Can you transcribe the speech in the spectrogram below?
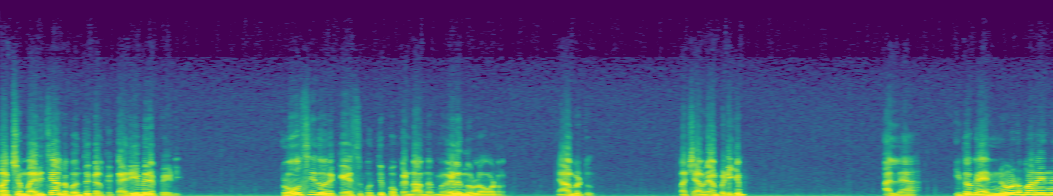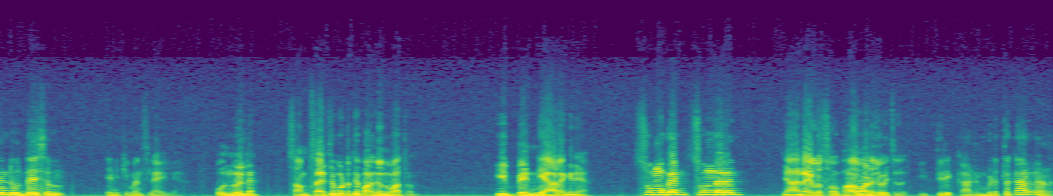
പക്ഷെ മരിച്ചയാളുടെ ബന്ധുക്കൾക്ക് കരീമിനെ പേടി. ക്ലോസ് ചെയ്ത ഒരു കേസ് കുത്തിപ്പൊക്കണ്ടെന്ന് മേളിൽ നിന്നുള്ള ഓർഡർ ഞാൻ വിട്ടു. പക്ഷെ അവനെ ഞാൻ പിടിക്കും. അല്ല ഇതൊക്കെ എന്നോട് പറയുന്നതിന്റെ ഉദ്ദേശം എനിക്ക് മനസ്സിലായില്ല. ഒന്നുമില്ല. സംസാരിച്ച കൂട്ടത്തിൽ പറഞ്ഞെന്ന് മാത്രം. ഈ ബെന്നി ആളെങ്ങനെയാ? സുമുഖൻ സുന്ദരൻ. ഞാൻ അയാളുടെ സ്വഭാവമാണ് ചോദിച്ചത്. ഇത്തിരി കടുംപിടുത്തക്കാരനാണ്.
